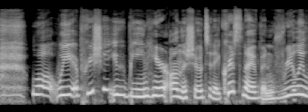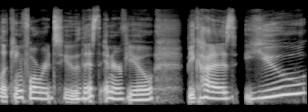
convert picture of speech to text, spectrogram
well, we appreciate you being here on the show today. Kris and I have been really looking forward to this interview because you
